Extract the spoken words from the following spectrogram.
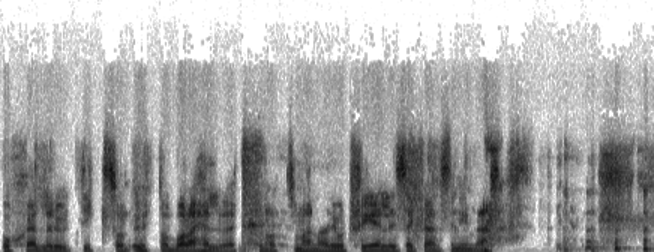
och skäller ut Dixon utan bara helvete för något som han hade gjort fel i sekvensen innan.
